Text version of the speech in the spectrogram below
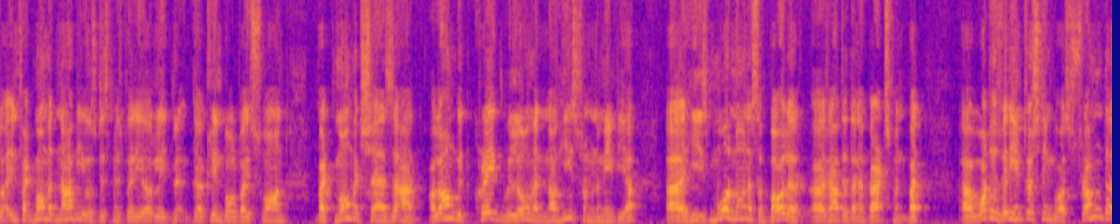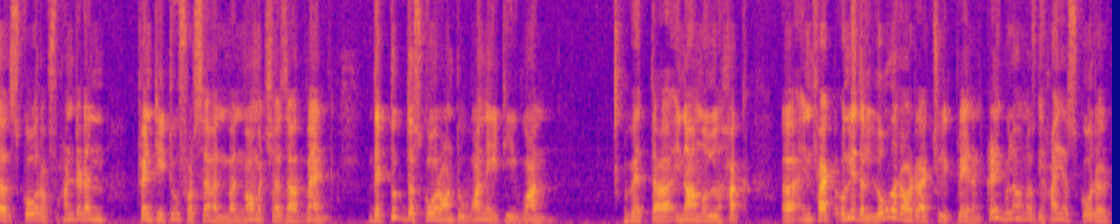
In fact, Mohammad Nabi was dismissed very early, uh, clean ball by Swann. But Mohammad Shahzad, along with Craig Wilowen, now he's from Namibia, uh, he's more known as a bowler uh, rather than a batsman. But what was very interesting was from the score of 122 for 7 when Mohammad Shahzad went, they took the score on to 181 with uh, Inamul Haq. Uh, in fact, only the lower order actually played, and Craig Wilowen was the highest scorer,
